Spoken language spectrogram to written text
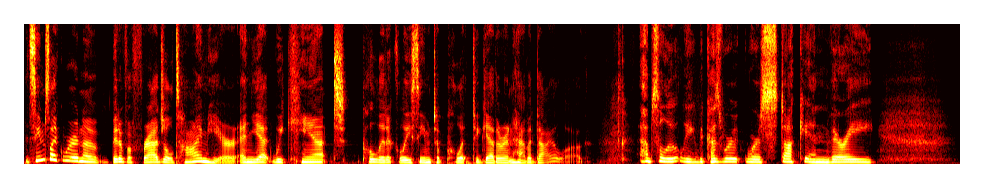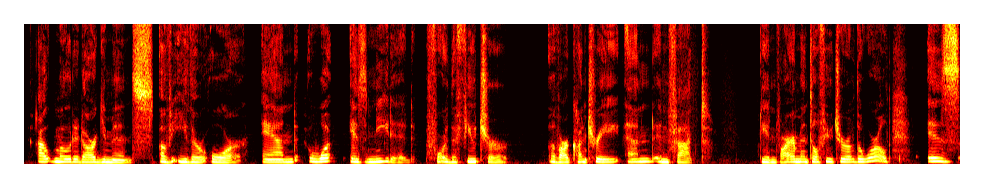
It seems like we're in a bit of a fragile time here, and yet we can't politically seem to pull it together and have a dialogue. Absolutely, because we're we're stuck in very outmoded arguments of either or. And what is needed for the future of our country and, in fact, the environmental future of the world is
